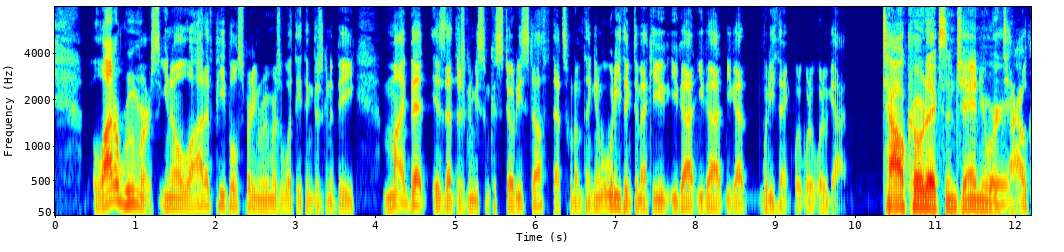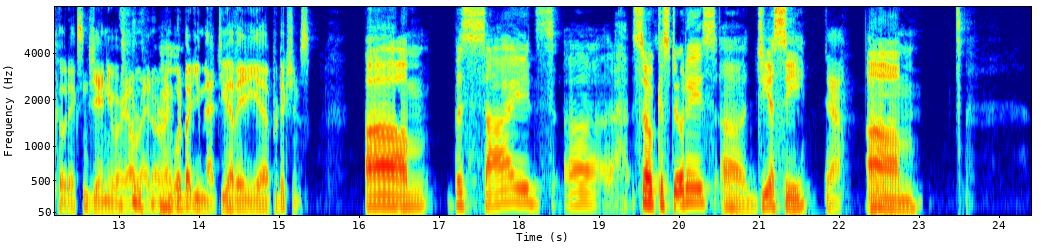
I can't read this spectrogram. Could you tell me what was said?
A lot of rumors, you know, a lot of people spreading rumors of what they think there's going to be. My bet is that there's going to be some Custodes stuff. That's what I'm thinking. What do you think, Demeki? You, you got, you got, you got. What do you think? What, what, what do we got? Tau Codex in January. Tau Codex in January. All right, all right. What about you, Matt? Do you have any uh, predictions? Um, besides, uh, so Custodes, uh, GSC, Yeah. um,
